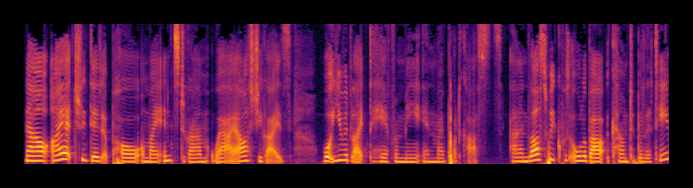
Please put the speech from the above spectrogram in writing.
Now, I actually did a poll on my Instagram where I asked you guys what you would like to hear from me in my podcasts. And last week was all about accountability.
